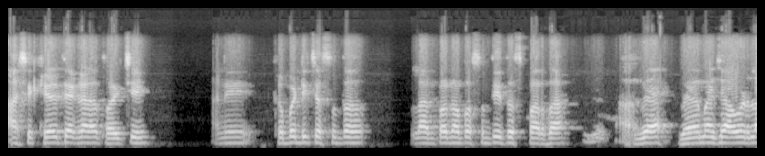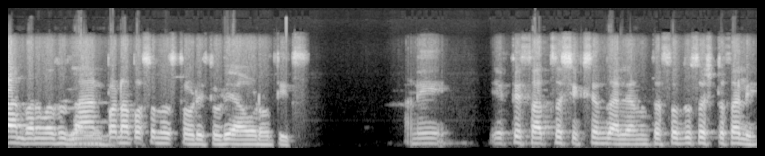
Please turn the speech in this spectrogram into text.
असे खेळ त्या काळात व्हायचे. आणि कबड्डीच्या सुद्धा लहानपणापासून तिथं स्पर्धा. व्या- व्यायामाची आवड लहानपणापासून लहान लहानपणापासूनच थोडी थोडी आवड होतीच. आणि एक ते सातचं शिक्षण झाल्यानंतर सदुसष्ट साली.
